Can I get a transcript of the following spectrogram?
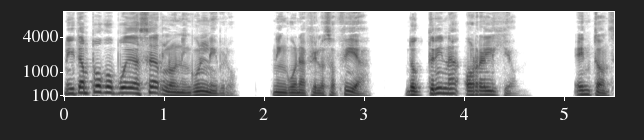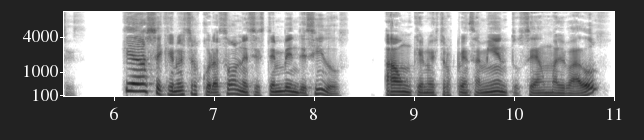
ni tampoco puede hacerlo ningún libro, ninguna filosofía, doctrina o religión. Entonces, ¿qué hace que nuestros corazones estén bendecidos, aunque nuestros pensamientos sean malvados?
